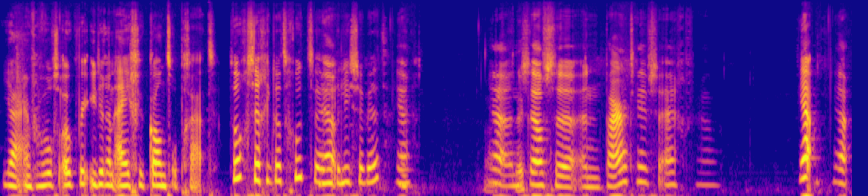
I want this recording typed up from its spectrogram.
ja, en vervolgens ook weer ieder een eigen kant op gaat. Toch? Zeg ik dat goed, eh, Ja. Elisabeth? Ja. Nou, Ja, en zelfs eh, een paard heeft zijn eigen verhaal. Ja. Ja.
